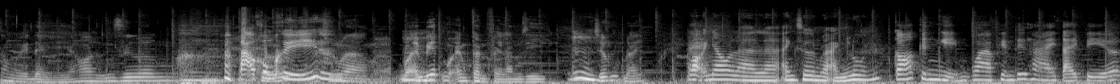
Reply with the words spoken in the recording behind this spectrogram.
xong rồi để hoa hướng dương Tạo không khí nói chung là bọn em biết bọn em cần phải làm gì Ừ. trước lúc đấy Gọi nhau là là anh Sơn và Ánh luôn á. có kinh nghiệm qua phim thứ hai tại vì á,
